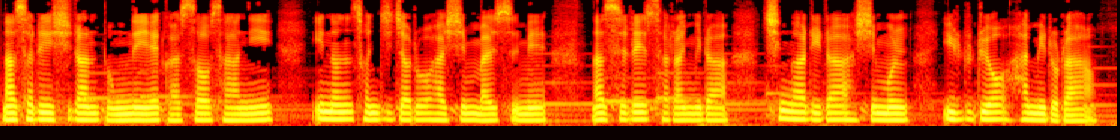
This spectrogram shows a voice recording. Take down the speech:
나사렛이란 동네에 가서 사니 이는 선지자로 하신 말씀에 나사렛 사람이라 칭하리라 하심을 이루려 함이로라.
